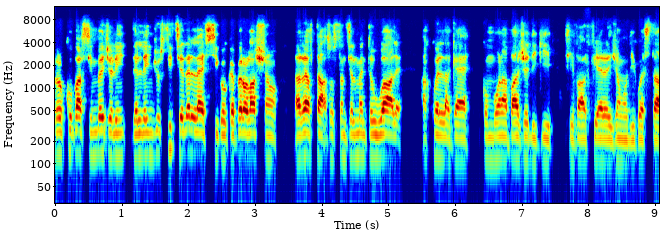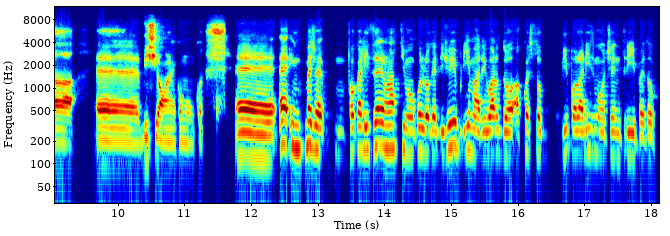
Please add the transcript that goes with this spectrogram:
per occuparsi invece le, delle ingiustizie del lessico che però lasciano la realtà sostanzialmente uguale a quella che è, con buona pace di chi si fa al fiere diciamo, di questa eh, visione comunque. Eh, e invece focalizzerei un attimo quello che dicevi prima riguardo a questo bipolarismo centripeto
